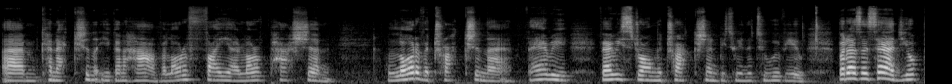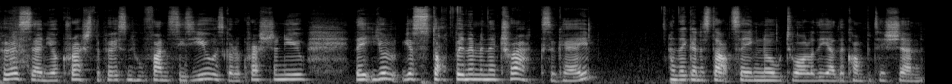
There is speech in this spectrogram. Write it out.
um, connection that you're going to have. A lot of fire, a lot of passion a lot of attraction there. Very very strong attraction between the two of you. But as i said your person your crush the person who fancies you has got a crush on you they you're, you're stopping them in their tracks okay? And they're going to start saying no to all of the other competition.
